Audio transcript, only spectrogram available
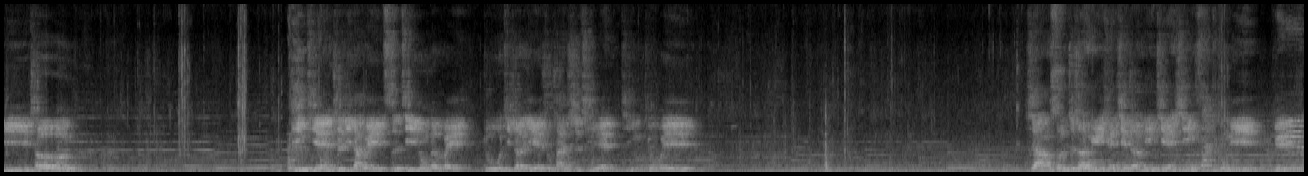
礼成。领衔致祭单位慈济功德会主记者叶树山师姐，请就位。向孙志胜运泉先生领衔行三十公里，鞠躬。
